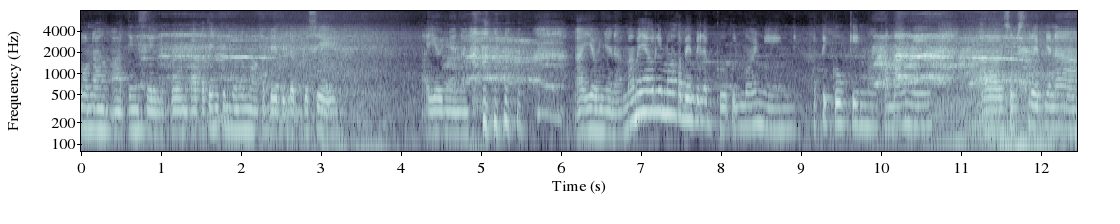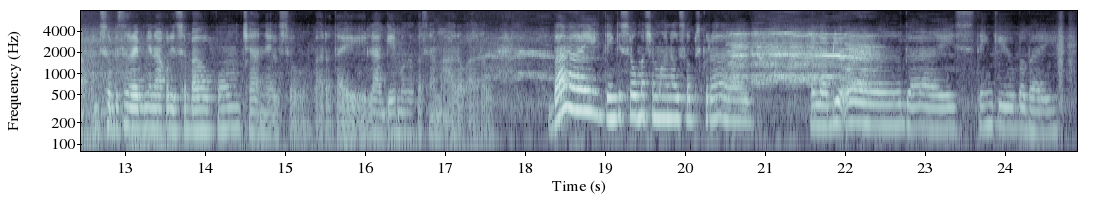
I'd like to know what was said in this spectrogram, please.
puro na ang ating cellphone. Papatin ko muna mga kabebilab kasi ayaw niya na. ayaw niya na. Mamaya ulit mga kabebilab ko. Good morning. Happy cooking mga kamami. Ah, subscribe niyo na, subscribe niyo na ako din sa bago kong channel. So, para tayo lagi magkakasama araw-araw. Bye! Thank you so much sa mga nag-subscribe. I love you all, guys. Thank you. Bye-bye.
